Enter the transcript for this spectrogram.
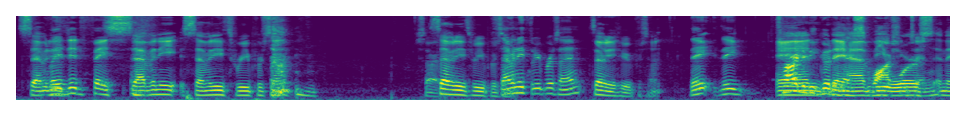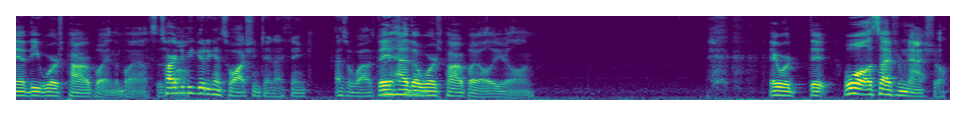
70 They did face 70 73%. sorry 73%. seventy three percent. 73%. They they. It's hard to be good they against have Washington. the worst and they have the worst power play in the playoffs. it's hard to be good against Washington. I think as a wild. They had the worst power play all year long. they were they, well aside from Nashville.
